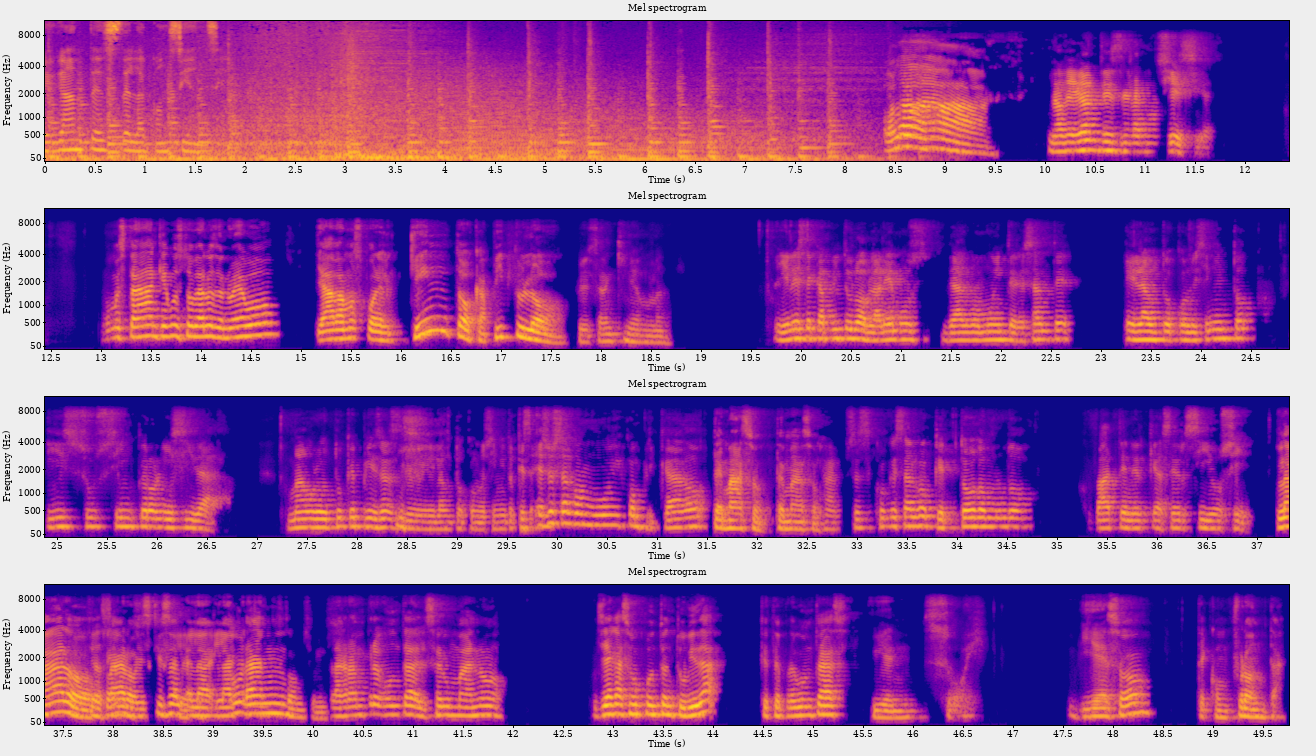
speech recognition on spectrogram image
navegantes de la conciencia. Hola, navegantes de la conciencia. ¿cómo están? Qué gusto verlos de nuevo. Ya vamos por el quinto capítulo. Y en este capítulo hablaremos de algo muy interesante, el autoconocimiento y su sincronicidad. Mauro, ¿tú qué piensas del autoconocimiento? Que eso es algo muy complicado. Temazo, temazo. Ajá, pues creo que es algo que todo mundo va a tener que hacer sí o sí. Claro, ¿Qué claro, es que es la, la- gran, entonces, la gran pregunta del ser humano. Llegas a un punto en tu vida que te preguntas, ¿quién soy? Y eso te confronta.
